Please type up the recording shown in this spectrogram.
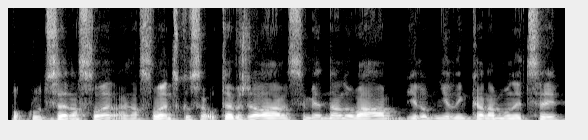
pokud se na, Sloven, na Slovensku se otevřela, myslím, jedna nová výrobní linka na munici,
